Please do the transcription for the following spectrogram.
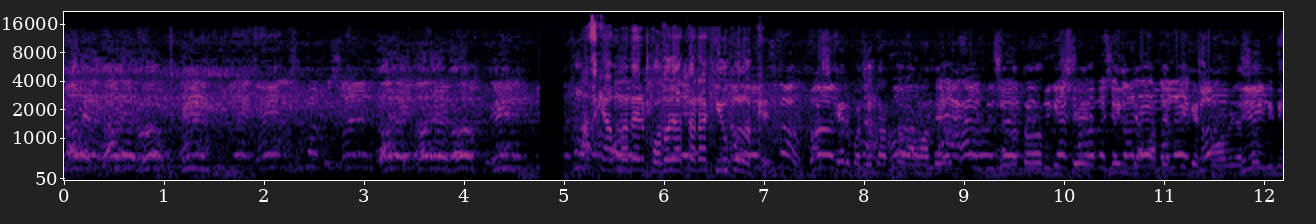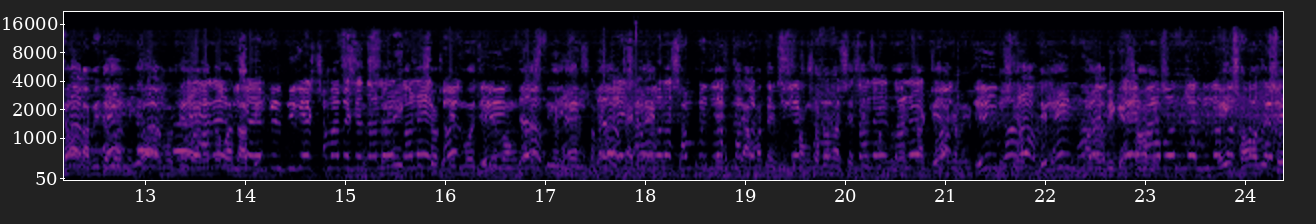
誰誰誰 আজকে আপনাদের পদযাত্রাটা কি উপলক্ষে? আজকের পদযাত্রা আমাদের মূলত বিশ্বে তিন আমাদের ব্রিগেড সমাবেশ আছে বিভিন্ন দাবি দাবা নিয়ে তার মধ্যে বড় দাবি শ্রমিক কৃষকদের মজুরি এবং বস্তি উন্নয়ন সমিতি আমাদের সংগঠন আছে সেই সংগঠনের থাকে আগামী সমাবেশ। এই সমাবেশে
